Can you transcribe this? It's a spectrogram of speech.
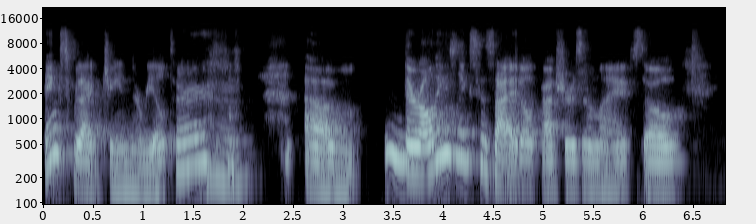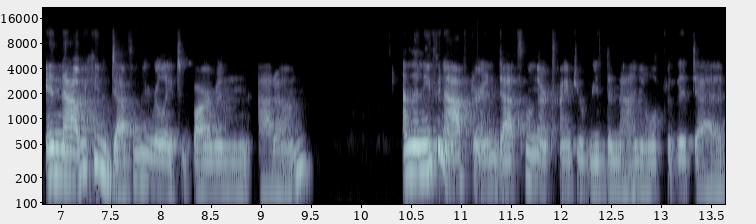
thanks for that, Jane the realtor. Mhm. um, there are all these like societal pressures in life. So in that we can definitely relate to Barb and Adam. And then even after in death, when they're trying to read the manual for the dead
